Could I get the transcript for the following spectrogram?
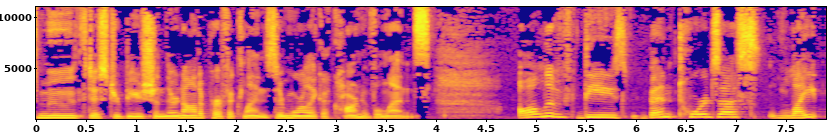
smooth distribution, they're not a perfect lens. They're more like a carnival lens. All of these bent towards us light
